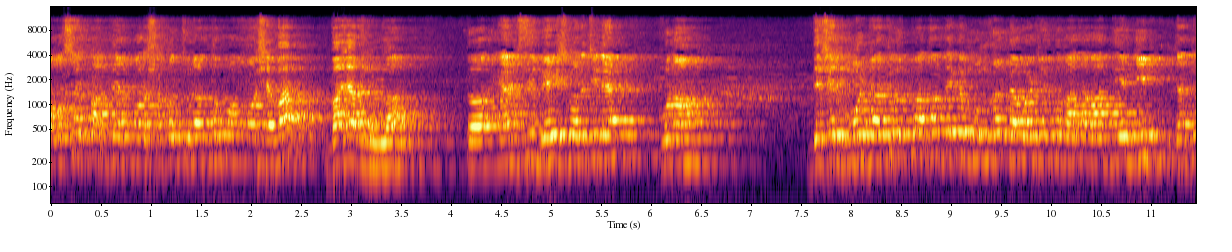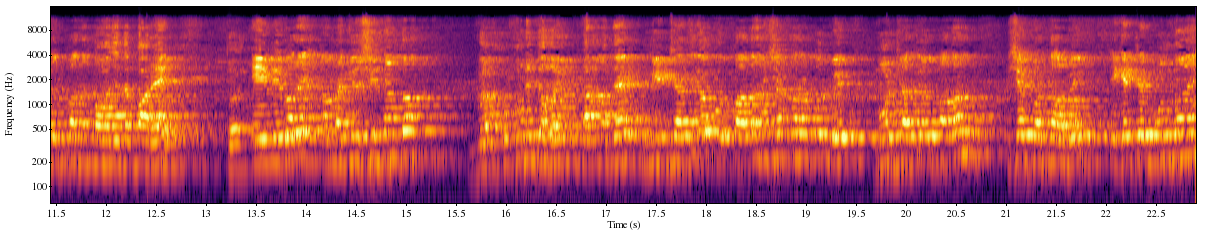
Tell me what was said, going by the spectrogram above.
অবসর প্রাপ্তের পর সকল চূড়ান্ত পণ্য, সেবা, বাজার মূল্য। তো এমসি বেশ বলেছিলেন, কোন দেশের মোট জাতীয় উৎপাদন থেকে মূলধন ব্যবহারযোগ্য বাতাবাদ দিয়ে নিট জাতীয় উৎপাদন পাওয়া যেতে পারে। তো এই ব্যাপারে আমরা কিছু সিদ্ধান্ত উপনীত হই তার মধ্যে নিট জাতীয় উৎপাদন হিসাব করার পূর্বে মোট জাতীয় উৎপাদন হিসাব করতে হবে। এক্ষেত্রে মূলধনে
